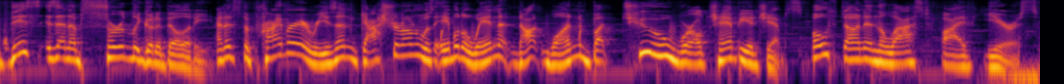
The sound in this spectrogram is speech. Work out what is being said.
This is an absurdly good ability, and it's the primary reason Gastrodon was able to win not one, but two world championships, both done in the last five years.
